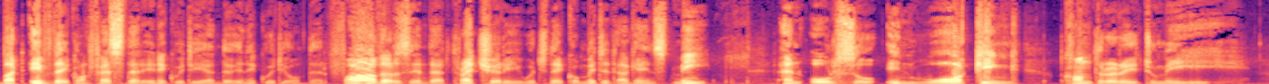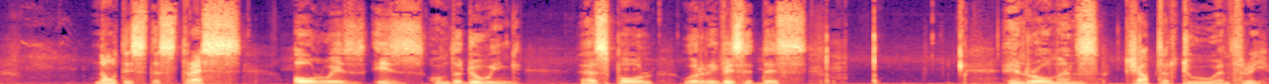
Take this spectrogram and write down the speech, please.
But if they confess their iniquity and the iniquity of their fathers in their treachery which they committed against me, and also in walking contrary to me. Notice the stress always is on the doing, as Paul We'll revisit this in Romans chapter 2 and 3.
